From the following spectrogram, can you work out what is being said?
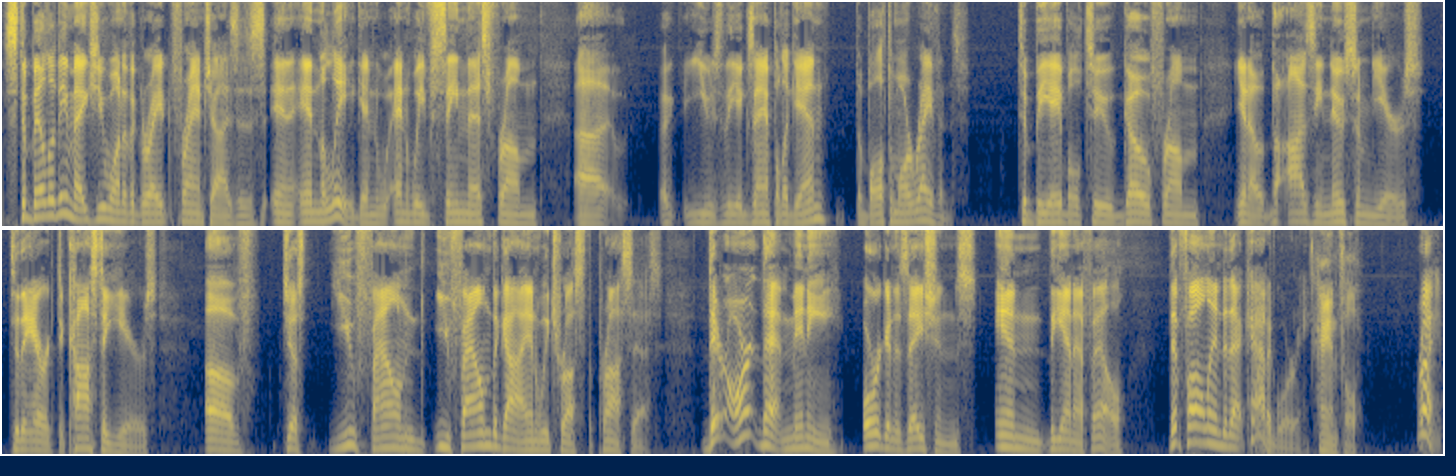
stability makes you one of the great franchises in in the league, and and we've seen this from uh, uh, use the example again, the Baltimore Ravens, to be able to go from you know the Ozzie Newsome years to the Eric DeCosta years of just you found you found the guy and we trust the process. There aren't that many organizations in the NFL that fall into that category. Handful. Right.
